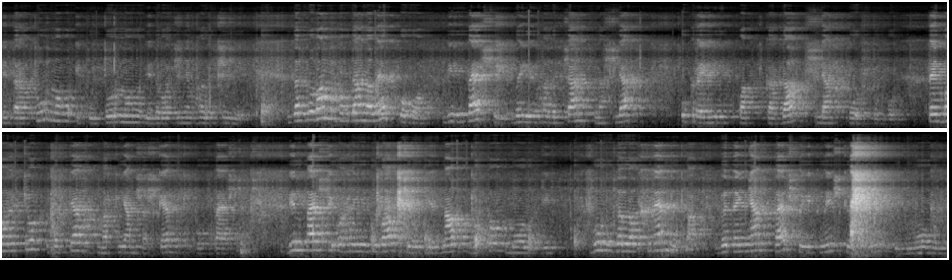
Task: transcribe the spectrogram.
літературного і культурного відродження в Галичині. За словами Богдана Левського, він перший вивів галичан на шлях українства, сказав шлях поступу. Та й багатьох гостях Маркіян Шашкевич був перший. Він перший організував і об'єднав гурток молоді, був за натхненника видання першої книжки українською мовою.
